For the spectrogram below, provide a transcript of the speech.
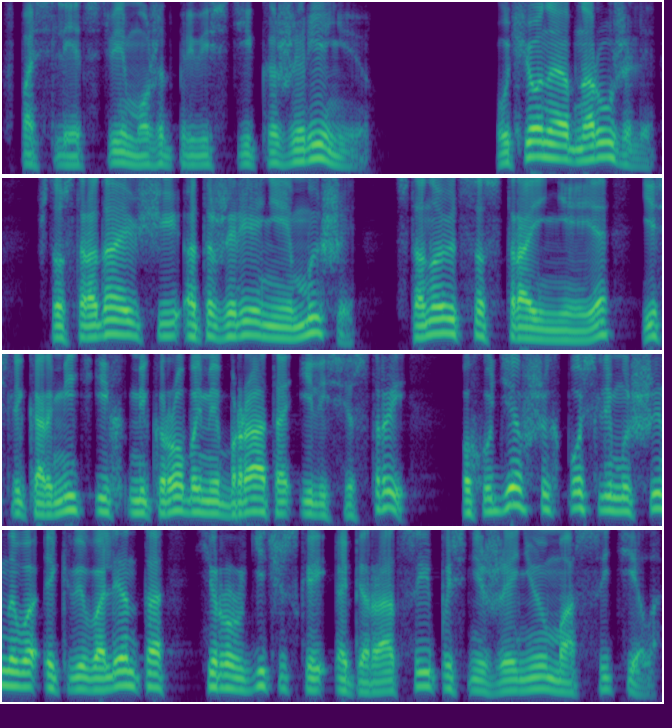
впоследствии может привести к ожирению. Ученые обнаружили, что страдающие от ожирения мыши становятся стройнее, если кормить их микробами брата или сестры – похудевших после мышиного эквивалента хирургической операции по снижению массы тела.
